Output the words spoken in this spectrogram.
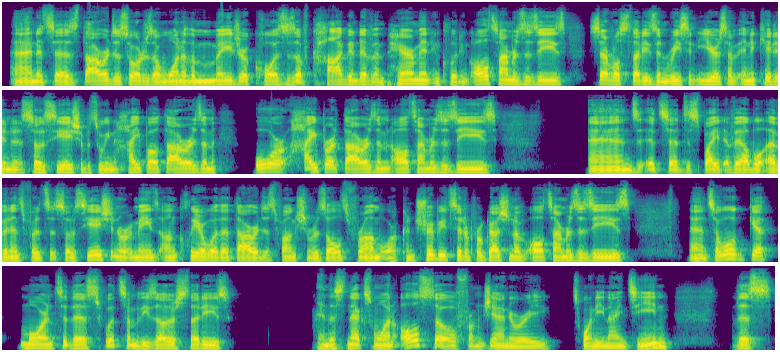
And it says thyroid disorders are one of the major causes of cognitive impairment, including Alzheimer's disease. Several studies in recent years have indicated an association between hypothyroidism or hyperthyroidism and Alzheimer's disease. And it said, despite available evidence for its association, it remains unclear whether thyroid dysfunction results from or contributes to the progression of Alzheimer's disease. And so we'll get more into this with some of these other studies. And this next one, also from January 2019. This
